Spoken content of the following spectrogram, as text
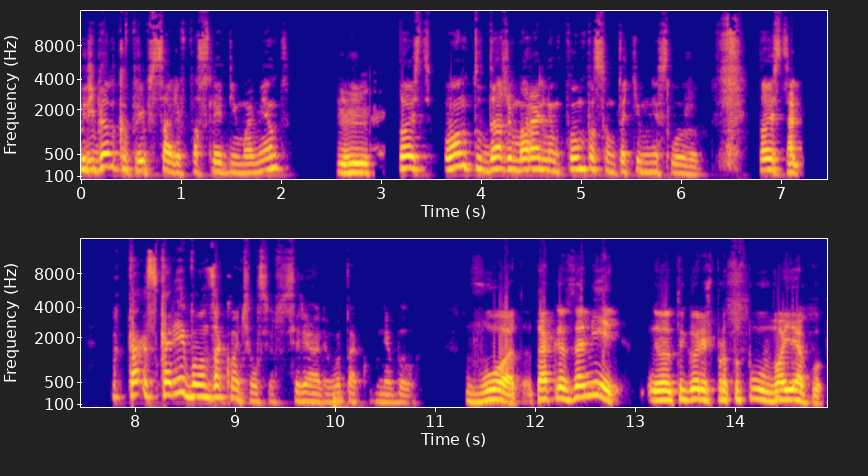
ребенка приписали в последний момент. Мгм. То есть он тут даже моральным компасом таким не служит. То есть, Так. как, скорее бы он закончился в сериале, вот так у меня было. Вот, так заметь, э, ты говоришь про тупого вояку.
